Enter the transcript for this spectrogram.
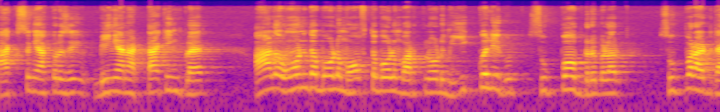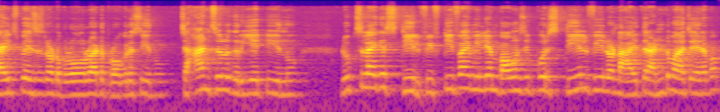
passing accuracy being an attacking player ആൾ ഓൺ ദ ബോളും ഓഫ് ദ ബോളും വർക്ക് ലോഡും ഈക്വലി ഗുഡ് സൂപ്പർ ഡ്രിബിളർ സൂപ്പറായിട്ട് ടൈറ്റ് സ്പേസിലോട്ട് ബോളായിട്ട് പ്രോഗ്രസ് ചെയ്യുന്നു. ചാൻസുകൾ ക്രിയേറ്റ് ചെയ്യുന്നു. Looks like a steal fifty five million pounds ഇപ്പോൾ ഒരു സ്റ്റീൽ ഫീൽ ഉണ്ട്. ആദ്യത്തെ രണ്ട് മാച്ച് കഴിഞ്ഞപ്പം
